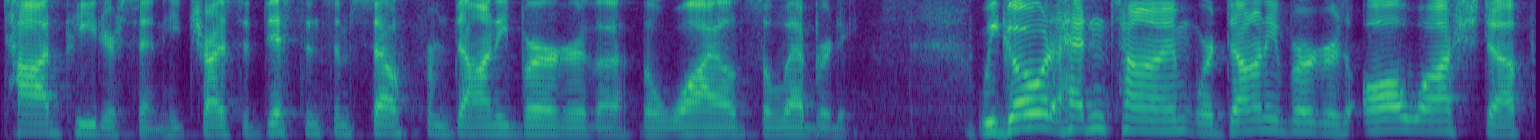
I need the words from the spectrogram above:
Todd Peterson. He tries to distance himself from Donnie Berger, the, the wild celebrity. We go ahead in time where Donnie Berger's all washed up.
